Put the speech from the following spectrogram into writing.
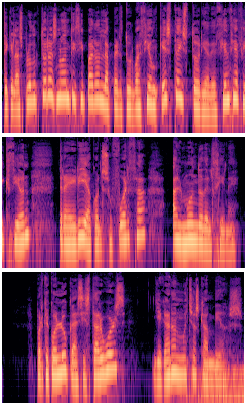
de que las productoras no anticiparon la perturbación que esta historia de ciencia ficción traería con su fuerza al mundo del cine. Porque con Lucas y Star Wars llegaron muchos cambios.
